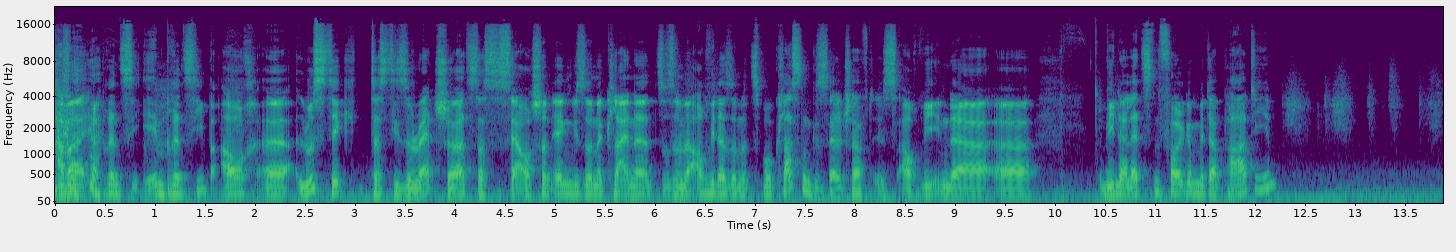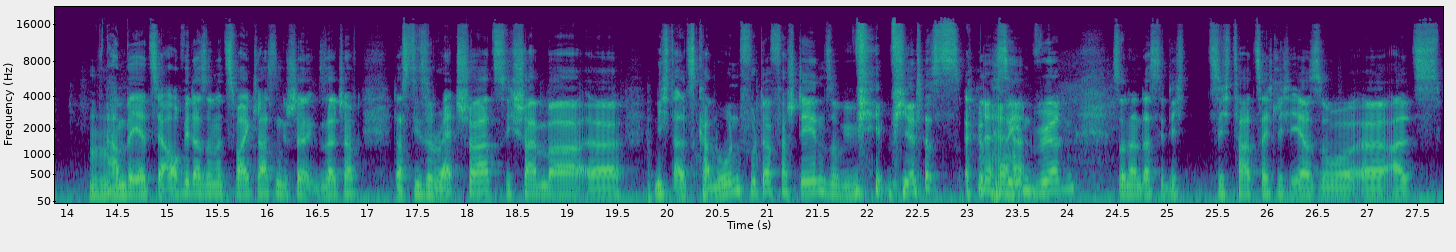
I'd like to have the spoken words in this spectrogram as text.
Aber im Prinzip, im Prinzip auch äh, lustig, dass diese Red Shirts, dass es ja auch schon irgendwie so eine kleine, so, eine, auch wieder so eine Zwei-Klassengesellschaft ist. Auch wie in der, äh, wie in der letzten Folge mit der Party. Haben wir jetzt ja auch wieder so eine Zweiklassengesellschaft, dass diese Red Shirts sich scheinbar äh, nicht als Kanonenfutter verstehen, so wie wir- wir das sehen würden, sondern dass sie dich, sich tatsächlich eher so äh, als,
